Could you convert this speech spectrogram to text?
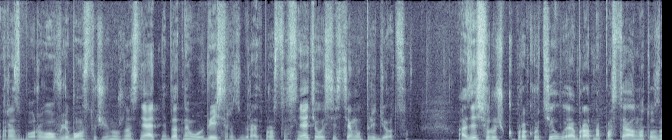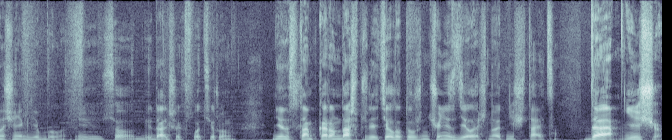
разбор, его в любом случае нужно снять, не обязательно его весь разбирать, просто снять его систему придется. А здесь ручку прокрутил и обратно поставил на то значение, где было. И все, и дальше эксплуатируем. Не, ну если там карандаш прилетел, то ты уже ничего не сделаешь, но это не считается. Да, еще.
